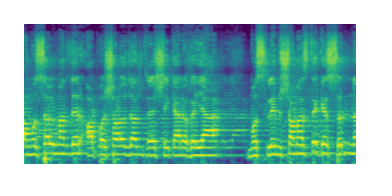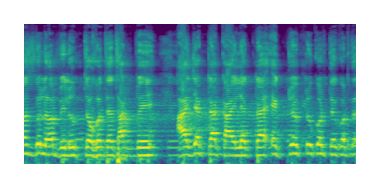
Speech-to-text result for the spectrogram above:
অমুসলমানদের অপষড়যন্ত্রের শিকার হইয়া মুসলিম সমাজ থেকে সুন্নতগুলো বিলুপ্ত হতে থাকবে। আজ একটা কাইল একটা, একটু একটু করতে করতে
